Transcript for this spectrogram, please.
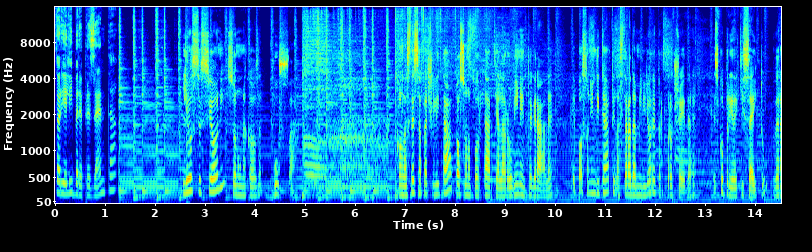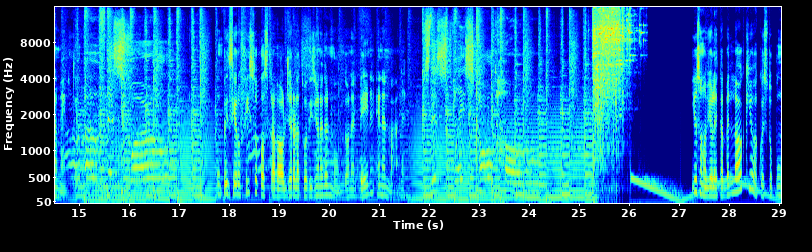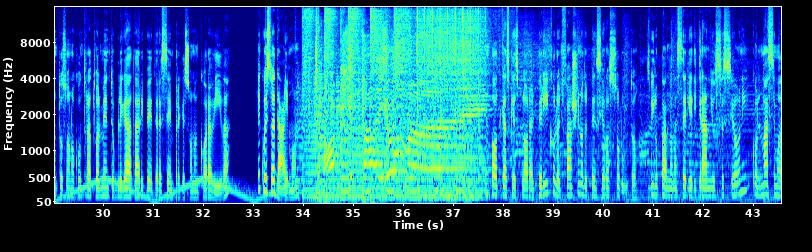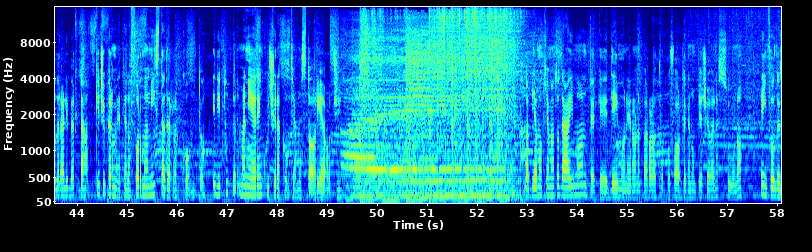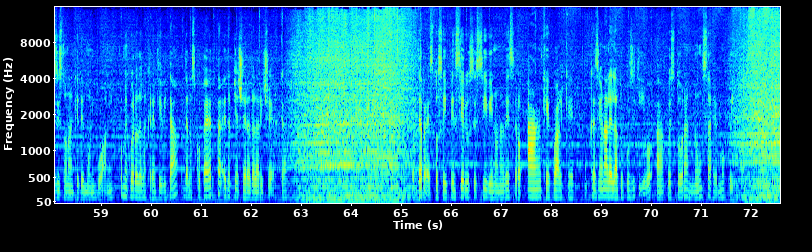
Storie Libere presenta Le ossessioni sono una cosa buffa. Con la stessa facilità possono portarti alla rovina integrale e possono indicarti la strada migliore per procedere e scoprire chi sei tu veramente. Un pensiero fisso può stravolgere la tua visione del mondo nel bene e nel male. Io sono Violetta Bellocchio, a questo punto sono contrattualmente obbligata a ripetere sempre che sono ancora viva. E questo è Daimon. Un podcast che esplora il pericolo e il fascino del pensiero assoluto, sviluppando una serie di grandi ossessioni con il massimo della libertà che ci permette la forma mista del racconto e di tutte le maniere in cui ci raccontiamo storie oggi. L'abbiamo chiamato Daimon perché demon era una parola troppo forte che non piaceva a nessuno e in fondo esistono anche demoni buoni, come quello della creatività, della scoperta e del piacere della ricerca. E del resto, se i pensieri ossessivi non avessero anche qualche occasionale lato positivo, a quest'ora non saremmo qui.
